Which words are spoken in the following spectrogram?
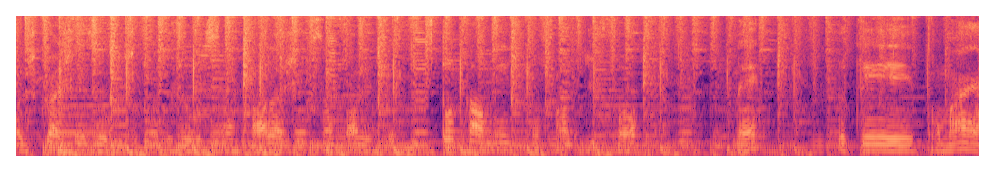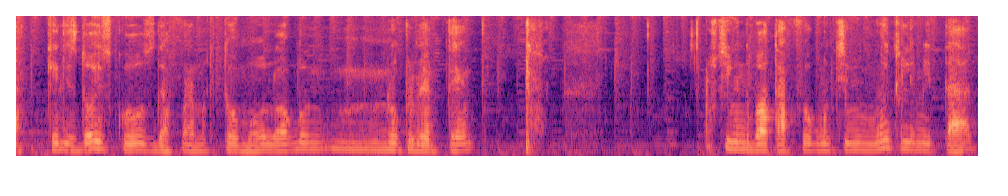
Onde que eu achei o jogo de São Paulo? Eu achei que São Paulo entrou totalmente com falta de foco, né? porque tomar aqueles dois gols da forma que tomou logo no primeiro tempo. O time do Botafogo um time muito limitado,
